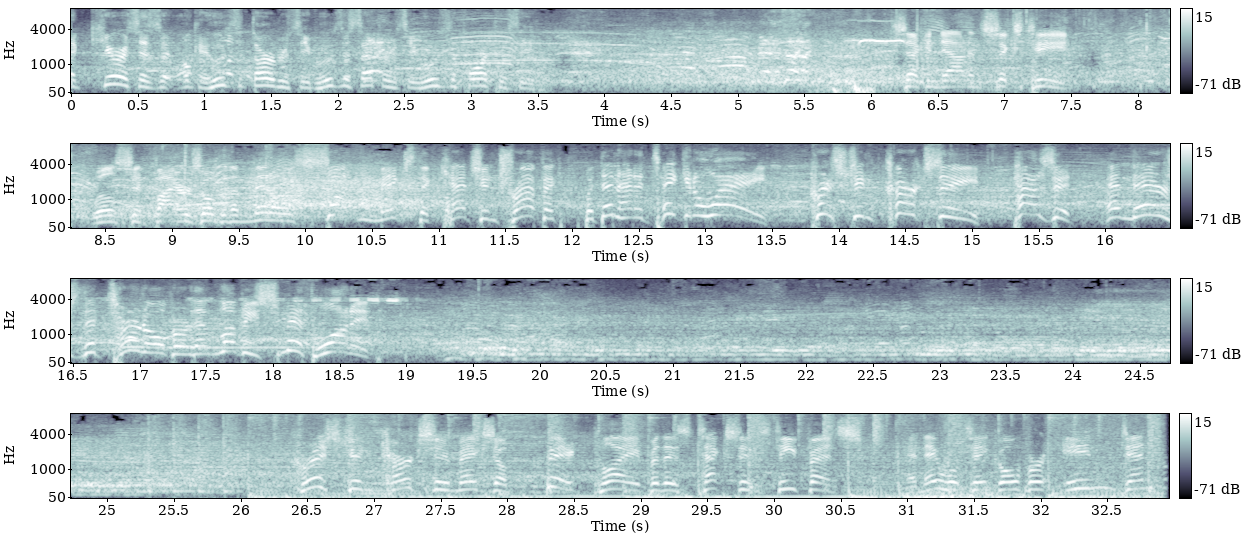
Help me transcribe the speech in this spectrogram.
of curious to, okay, who's the third receiver? Who's the second receiver? Who's the fourth receiver? Second down and 16. Wilson fires over the middle. Sutton makes the catch in traffic, but then had to take it taken away. Christian Kirksey has it, and there's the turnover that Lovie Smith wanted. Christian Kirksey makes a big play for this Texans defense, and they will take over in Denver.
